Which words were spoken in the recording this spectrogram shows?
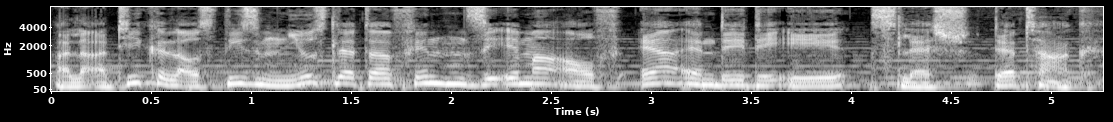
Alle Artikel aus diesem Newsletter finden Sie immer auf rnd.de slash der Tag.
